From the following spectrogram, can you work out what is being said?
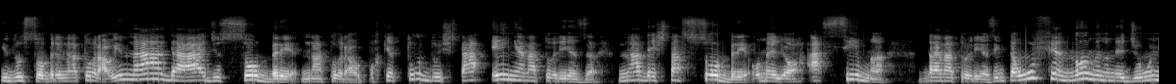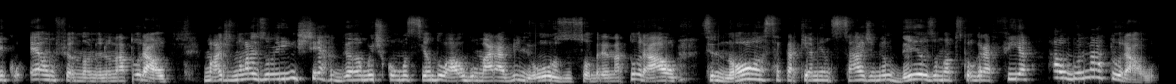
e do sobrenatural. E nada há de sobrenatural, porque tudo está em a natureza, nada está sobre, ou melhor, acima da natureza. Então, o fenômeno mediúnico é um fenômeno natural, mas nós o enxergamos como sendo algo maravilhoso, sobrenatural. Se, nossa, tá aqui a mensagem, meu Deus, uma psicografia, algo natural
